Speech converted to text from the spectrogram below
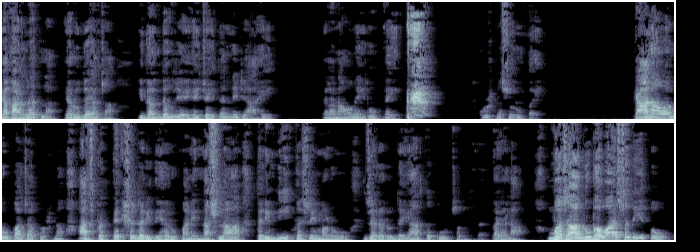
या काळजातला या हृदयाचा ही धगधग जे आहे हे चैतन्य जे आहे त्याला नाव नाही रूप नाही. कृष्ण स्वरूप आहे. त्या नावारूपाचा कृष्ण आज प्रत्यक्ष जरी देहरूपाने नसला तरी मी कसे म्हणू? जर हृदयात तूच भरला. माझा अनुभवास देतो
